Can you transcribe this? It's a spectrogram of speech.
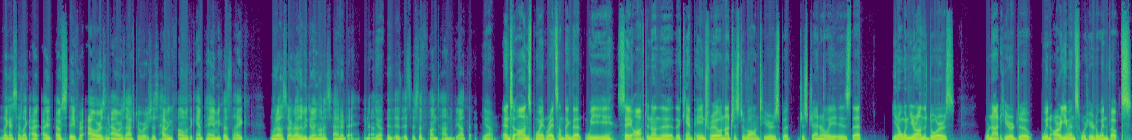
like I said, like I, I I would stay for hours and hours afterwards, just having fun with the campaign because like, what else would I rather be doing on a Saturday? You know, Yeah. It, it, it's just a fun time to be out there. Yeah. And to On's point, right, something that we say often on the, the campaign trail, not just to volunteers, but just generally, is that, you know, when you're on the doors, we're not here to win arguments, we're here to win votes,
